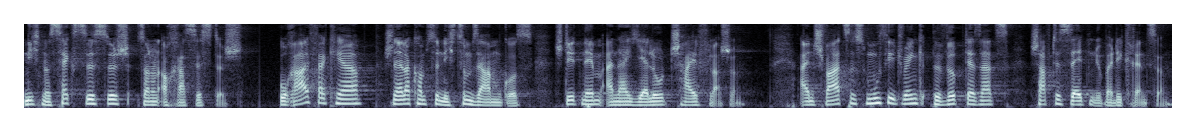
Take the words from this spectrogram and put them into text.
Nicht nur sexistisch, sondern auch rassistisch. Oralverkehr, schneller kommst du nicht zum Samenguss, steht neben einer Yellow Chai Flasche. Einen schwarzen Smoothie-Drink bewirbt der Satz, schafft es selten über die Grenze.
